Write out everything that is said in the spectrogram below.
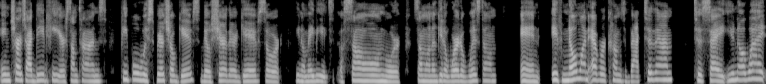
In church, I did hear sometimes people with spiritual gifts, they'll share their gifts, or, you know, maybe it's a song or someone will get a word of wisdom. And if no one ever comes back to them to say, you know what,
